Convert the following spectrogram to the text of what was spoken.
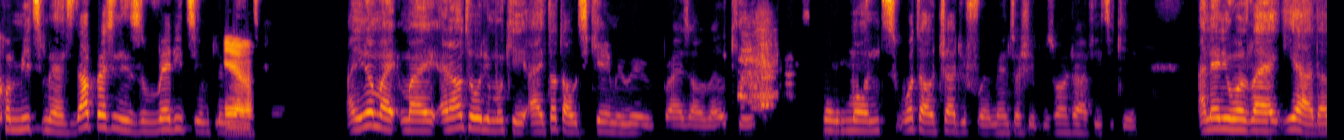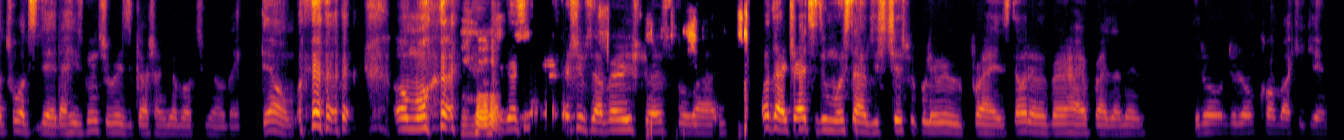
commitment that person is ready to implement. Yeah. And you know, my my and I told him, okay, I thought I would scare him away with price. I was like, okay, for a month, what I'll charge you for a mentorship is 150k. And then he was like, yeah, that's what's there, that he's going to raise the cash and get back to me. I was like, damn. oh, more. because relationships are very stressful. What I try to do most times is chase people away with price, tell them a very high price, and then they don't they don't come back again.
